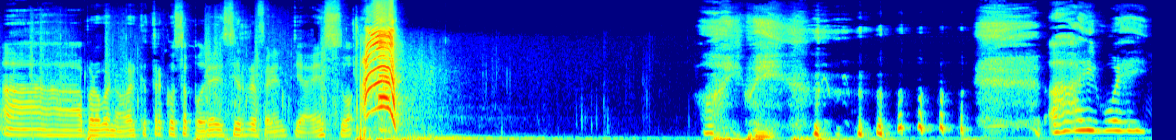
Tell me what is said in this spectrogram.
Ah, pero bueno, a ver qué otra cosa podría decir referente a eso. ¡Ah! Ay, güey. Ay, güey.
